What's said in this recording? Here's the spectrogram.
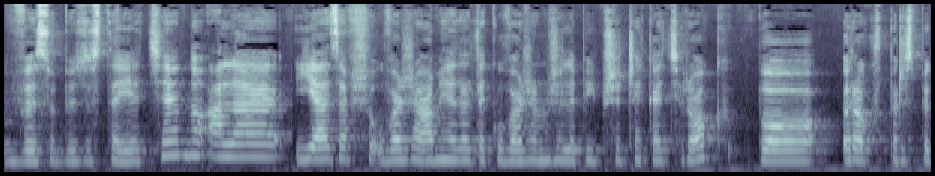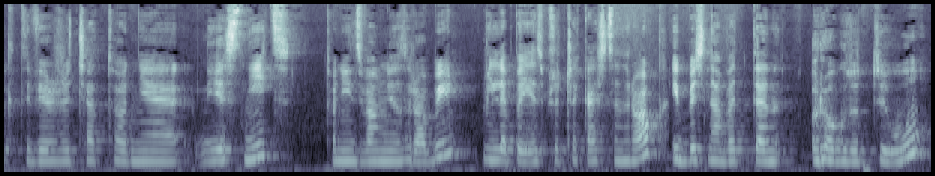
Wy sobie zostajecie, no ale ja zawsze uważałam, ja dlatego uważam, że lepiej przeczekać rok, bo rok w perspektywie życia to nie jest nic, to nic Wam nie zrobi i lepiej jest przeczekać ten rok i być nawet ten rok do tyłu.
